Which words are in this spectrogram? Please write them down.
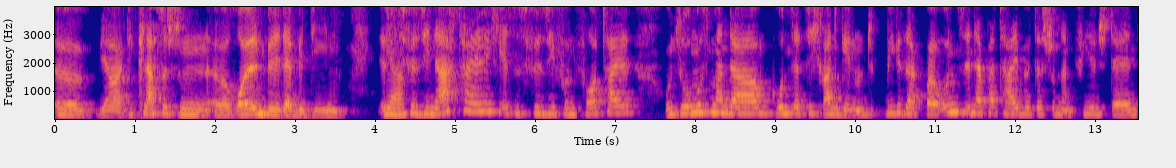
äh, ja, die klassischen äh, Rollenbilder bedienen? Ist Ja. es für sie nachteilig? Ist es für sie von Vorteil? Und so muss man da grundsätzlich rangehen. Und wie gesagt, bei uns in der Partei wird das schon an vielen Stellen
